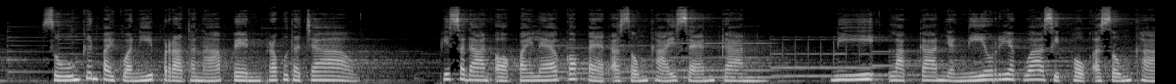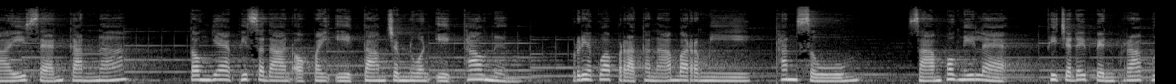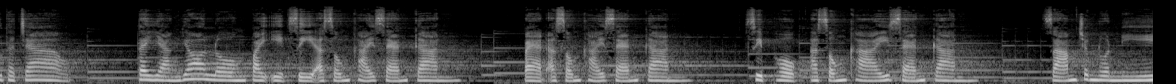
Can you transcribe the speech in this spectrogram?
ำสูงขึ้นไปกว่านี้ปรารถนาเป็นพระพุทธเจ้า พิสดารออกไปแล้วก็แปดอสงไขยแสนกัน นี้หลักการอย่างนี้เรียกว่าสิบหกอสงไขยแสนกันนะ ต้องแยกพิสดารออกไปอีกตามจำนวนอีกเท่าหนึ่ง เรียกว่าปรารถนาบารมีท่านสูง สามพวกนี้แหละที่จะได้เป็นพระพุทธเจ้า แต่อย่างย่อลงไปอีกสี่อสงไขยแสนกันแปดอสงไขยแสนกันสิบหกอสงไขยแสนกันสามจำนวนนี้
